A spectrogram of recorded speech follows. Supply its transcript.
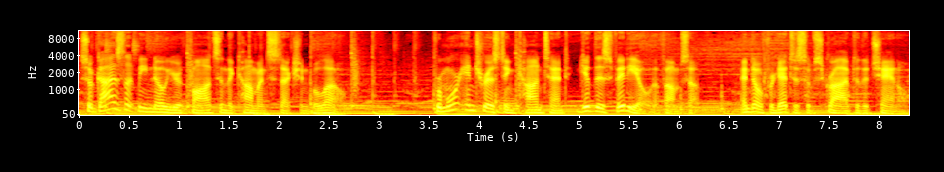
So guys, let me know your thoughts in the comments section below. For more interesting content, give this video a thumbs up, and don't forget to subscribe to the channel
